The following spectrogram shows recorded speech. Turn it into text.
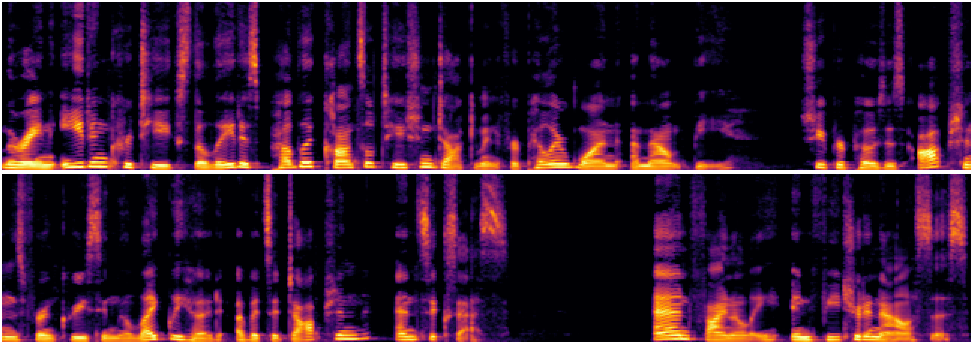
Lorraine Eden critiques the latest public consultation document for Pillar 1, Amount B. She proposes options for increasing the likelihood of its adoption and success. And finally, in featured analysis,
